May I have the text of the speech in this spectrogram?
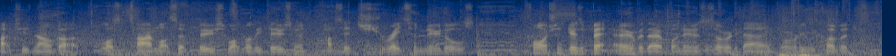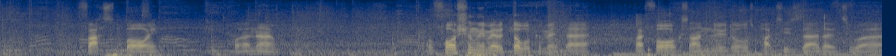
Paxi's now got lots of time, lots of boost. What will he do? He's going to pass it straight to Noodles. Fortune goes a bit over though, but Noodles is already there, already recovered. Fast boy. But I know. Unfortunately, made a double commit there by Forks and Noodles. Paxy's there though to, uh,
